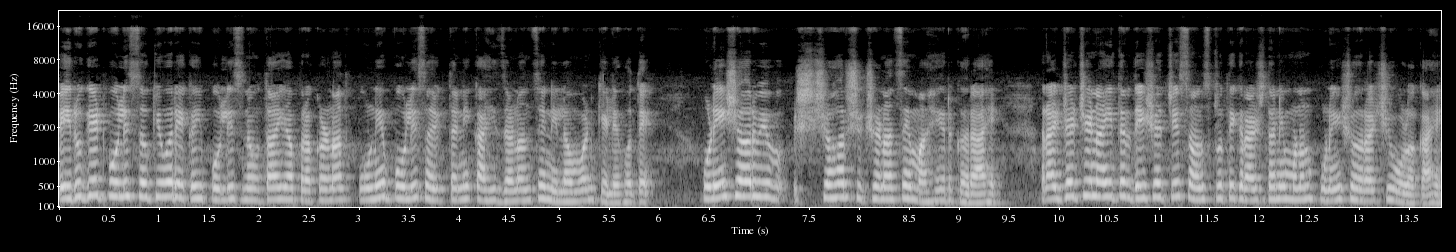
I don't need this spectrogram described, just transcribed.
पेरुगेट पोलीस चौकीवर एकही पोलीस नव्हता. या प्रकरणात पुणे पोलीस आयुक्तांनी काही जणांचे निलंबन केले होते. पुणे शहर विव शहर शिक्षणाचे माहेर घर आहे. राज्याची नाही तर देशाची सांस्कृतिक राजधानी म्हणून पुणे शहराची ओळख आहे.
